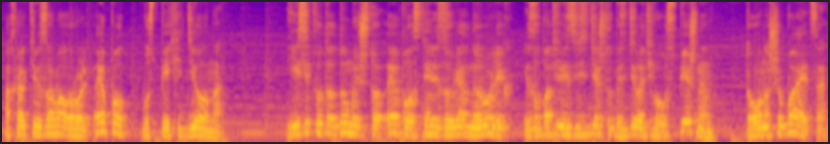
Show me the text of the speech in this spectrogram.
охарактеризовал роль Apple в успехе Дилана. Если кто-то думает, что Apple сняли заурядный ролик и заплатили звезде, чтобы сделать его успешным, то он ошибается.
